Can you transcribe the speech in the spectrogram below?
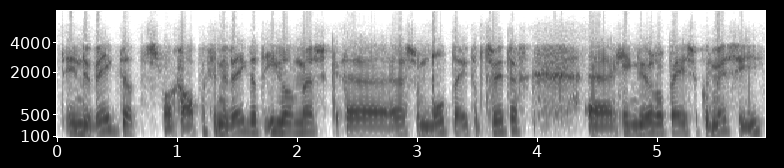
in de week, dat is wel grappig, in de week dat Elon Musk uh, zijn bot deed op Twitter, uh, ging de Europese Commissie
